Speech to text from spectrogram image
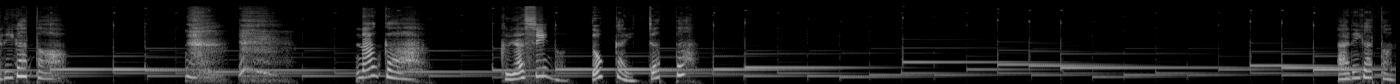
ありがとう。なんか、悔しいのどっか行っちゃった？ありがとね。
